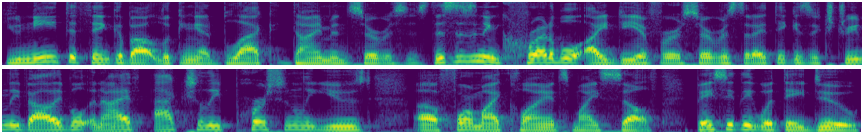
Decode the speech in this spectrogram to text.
you need to think about looking at Black Diamond Services. This is an incredible idea for a service that I think is extremely valuable and I've actually personally used uh, for my clients myself. Basically, what they do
